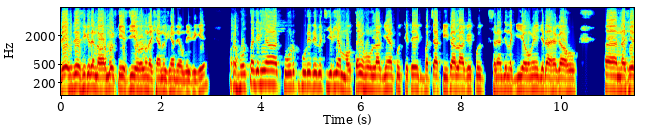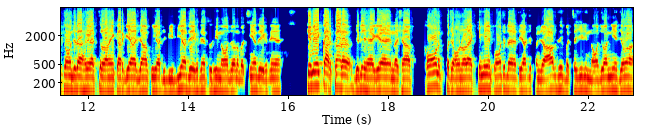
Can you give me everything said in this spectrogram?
ਦੇਖਦੇ ਸੀ, ਕਿਤੇ ਨਾਰਮਲ ਕੇਸ ਜੀ ਉਦੋਂ ਨਸ਼ਿਆਂ ਨੁਸ਼ਿਆਂ ਦੇ ਆਉਂਦੇ ਸੀਗੇ। ਪਰ ਹੁਣ ਤਾਂ ਜਿਹੜੀਆਂ ਕੋਟਕਪੂਰੇ ਦੇ ਵਿੱਚ ਜਿਹੜੀਆਂ ਮੌਤਾਂ ਹੀ ਹੋਣ ਲੱਗ ਗਈਆਂ, ਕੋਈ ਕਿਤੇ ਬੱਚਾ ਟੀਕਾ ਲਾ ਕੇ ਕੋਈ ਸਿਰੰਜ ਲੱਗੀ ਆ, ਉਵੇਂ ਜਿਹੜਾ ਹੈਗਾ ਉਹ ਨਸ਼ੇ ਤੋਂ ਜਿਹੜਾ ਹੈਗਾ ਚਲਾਣੇ ਕਰ ਗਿਆ, ਜਾਂ ਕੋਈ ਅੱਜ ਬੀਬੀਆਂ ਦੇਖਦੇ ਆ, ਤੁਸੀਂ ਨੌਜਵਾਨ ਬੱਚੀਆਂ ਦੇਖਦੇ ਆ, ਕਿਵੇਂ ਘਰ ਘਰ ਜਿਹੜੇ ਹੈਗੇ ਆ ਨਸ਼ਾ ਕੌਣ ਪਹੁੰਚਾਉਣ ਵਾਲਾ, ਕਿਵੇਂ ਪਹੁੰਚਦਾ ਹੈ? ਤੇ ਅੱਜ ਪੰਜਾਬ ਦੇ ਬੱਚੇ ਜਿਹੜੀ ਨੌਜਵਾਨੀ ਹੈ, ਜਮਾਂ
